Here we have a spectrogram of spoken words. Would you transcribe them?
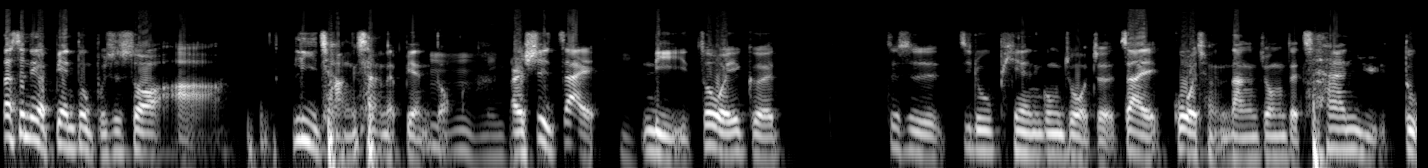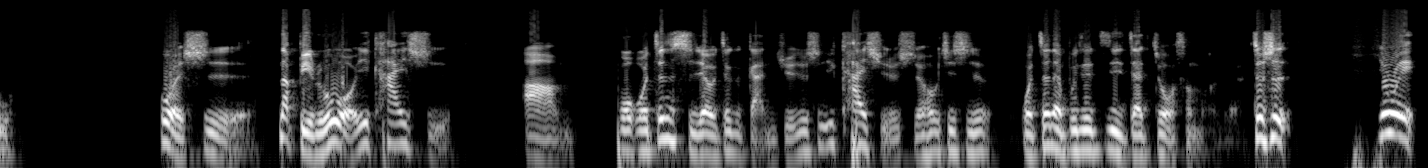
但是那个变动不是说啊立场上的变动，而是在你作为一个就是纪录片工作者在过程当中的参与度，或者是那比如我一开始啊，我我真实有这个感觉，就是一开始的时候，其实我真的不知道自己在做什么的，就是因为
